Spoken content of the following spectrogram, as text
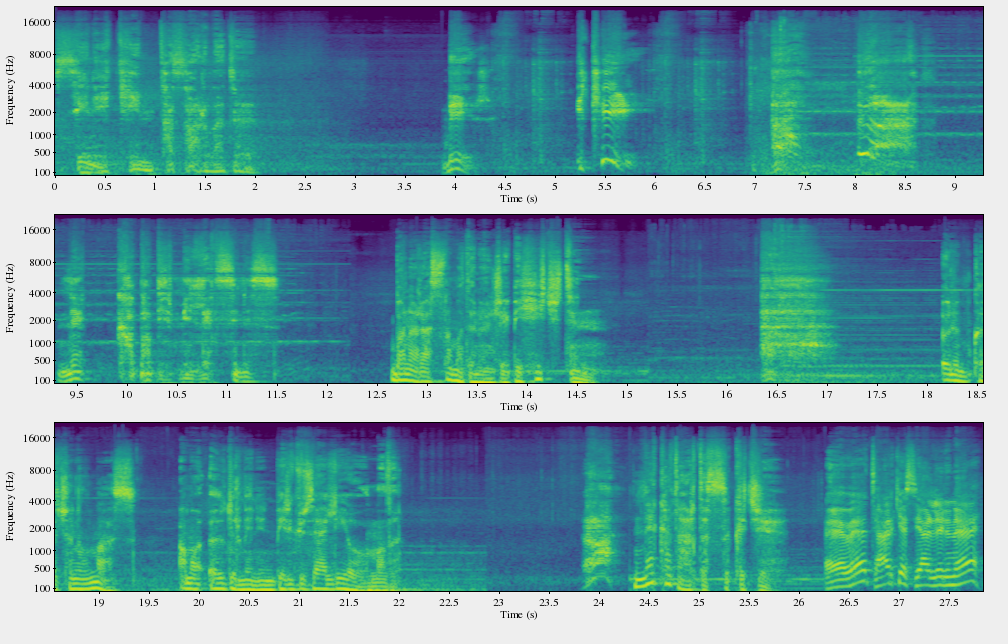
Seni kim tasarladı? Bir, iki. Ne kaba bir milletsiniz. Bana rastlamadan önce bir hiçtin. Ölüm kaçınılmaz ama öldürmenin bir güzelliği olmalı. Ne kadar da sıkıcı. Evet, herkes yerlerine.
